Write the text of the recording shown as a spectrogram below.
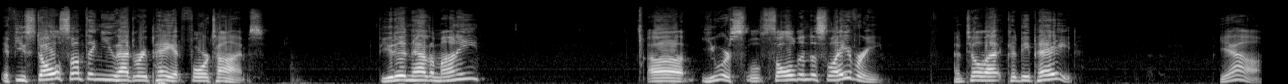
If you stole something, you had to repay it four times. If you didn't have the money, uh, you were sold into slavery until that could be paid. Yeah.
